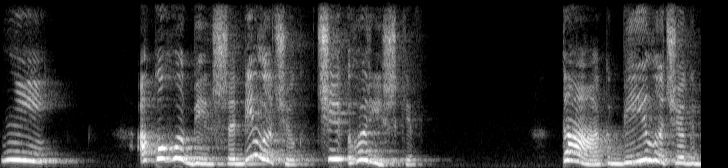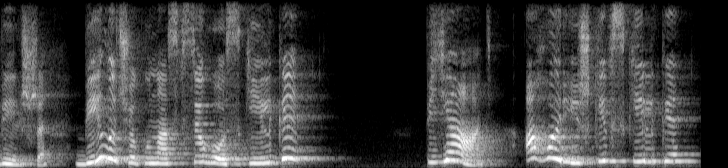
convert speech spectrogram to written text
Ні. А кого більше білочок чи горішків? Так, білочок більше. Білочок у нас всього скільки? П'ять. А горішків скільки?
